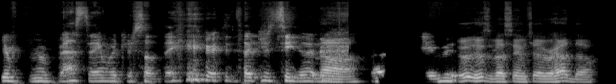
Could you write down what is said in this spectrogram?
your your best sandwich or something. it's like you've seen it. Nah, it was, it was the best sandwich I ever had though.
